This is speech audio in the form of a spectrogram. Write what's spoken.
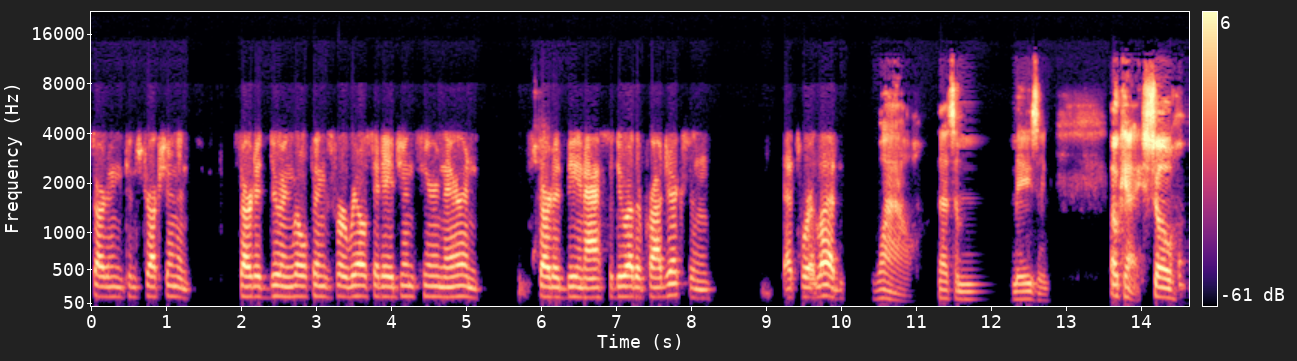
starting construction and started doing little things for real estate agents here and there, and started being asked to do other projects, and that's where it led. Wow, that's amazing. Okay, so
